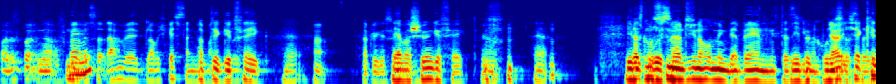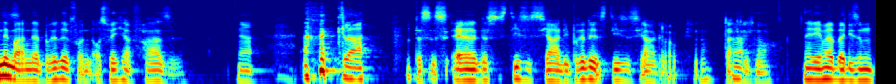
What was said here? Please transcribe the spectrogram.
War das bei einer Nee, Aufnahme? das haben wir, glaube ich, gestern gemacht. Habt ihr gefaked? Ja. Habt ihr gesagt? Ja, aber schön gefaked. Ja. Liebe Das musst du Grüße. natürlich noch unbedingt erwähnen. Nicht, dass Liebe jemand Grüße. Ja, das ich erkenne mal an der Brille von aus welcher Phase. Ja, klar. Das ist, äh, das ist dieses Jahr. Die Brille ist dieses Jahr, glaube ich. Ne? Dachte ich noch. Ne, die haben wir bei diesem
